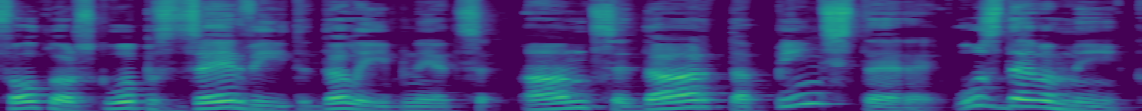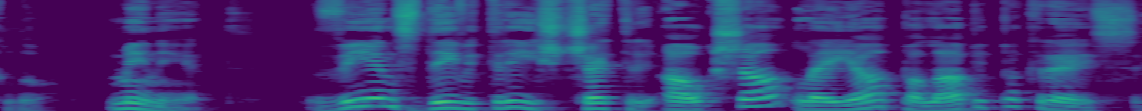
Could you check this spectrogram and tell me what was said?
folkloras kopas dzērvīta dalībniece Ance Dārta Pinstere uzdeva mīklu. Miniet, 1, 2, 3, 4 augšā, lejā, pa labi, pa kreisi.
